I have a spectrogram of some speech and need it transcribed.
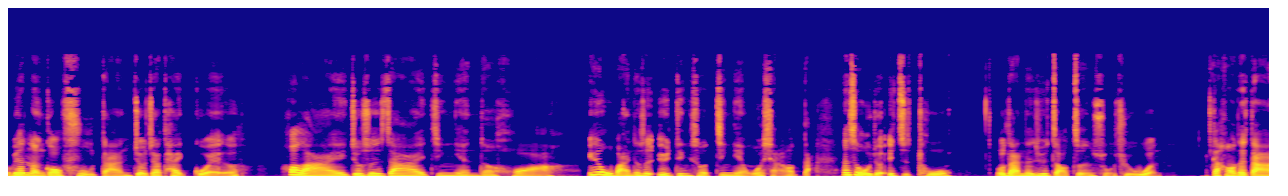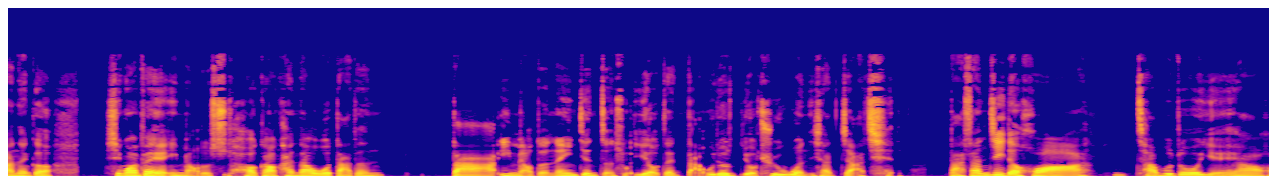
我比较能够负担，酒驾太贵了。后来就是在今年的话，因为我本来就是预定说今年我想要打，但是我就一直拖，我懒得去找诊所去问。刚好在打那个新冠肺炎疫苗的时候，刚好看到我打的打疫苗的那一间诊所也有在打，我就有去问一下价钱。打三剂的话，差不多也要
